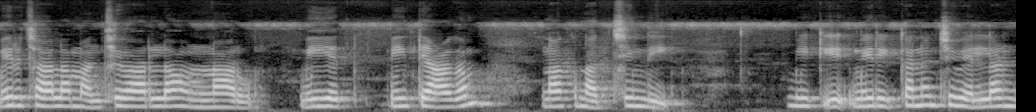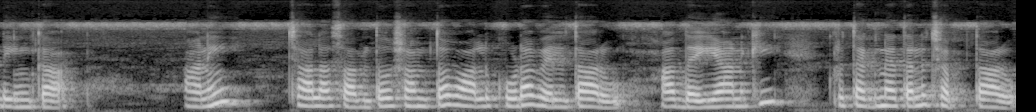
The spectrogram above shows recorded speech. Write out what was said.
మీరు చాలా మంచివారులా ఉన్నారు. మీ మీ త్యాగం నాకు నచ్చింది. మీకు మీరిక్కడి నుంచి వెళ్ళండి ఇంకా అని చాలా సంతోషంతో వాళ్ళు కూడా వెళ్తారు. ఆ దెయ్యానికి కృతజ్ఞతలు చెప్తారు.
